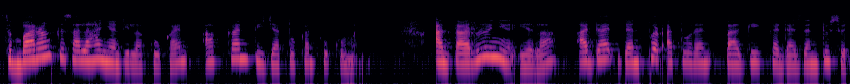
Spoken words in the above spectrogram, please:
sembarang kesalahan yang dilakukan akan dijatuhkan hukuman. Antaranya ialah adat dan peraturan bagi kadazan dusun.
